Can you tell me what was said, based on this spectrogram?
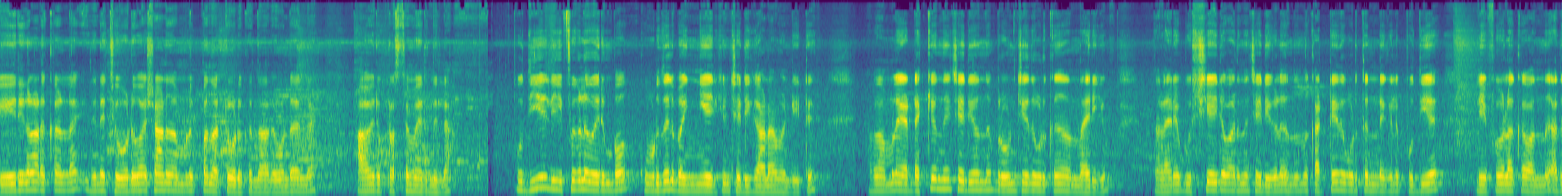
വേരുകളടക്കമുള്ള ഇതിന്റെ ചുവടുവശമാണ് നമ്മളിപ്പോൾ നട്ടു കൊടുക്കുന്നത്. അതുകൊണ്ട് തന്നെ ആ ഒരു പ്രശ്നം വരുന്നില്ല. പുതിയ ലീഫുകൾ വരുമ്പോൾ കൂടുതൽ ഭംഗിയായിരിക്കും ചെടി കാണാൻ വേണ്ടിയിട്ട്. അപ്പോൾ നമ്മൾ ഇടയ്ക്കൊന്ന് ചെടി ഒന്ന് ബ്രൗൺ ചെയ്ത് കൊടുക്കുന്നത് നന്നായിരിക്കും. വളരെ ബുഷിയായിട്ട് വരുന്ന ചെടികൾ ഒന്ന് കട്ട് ചെയ്ത് കൊടുത്തിട്ടുണ്ടെങ്കിൽ പുതിയ ലീഫുകളൊക്കെ വന്ന് അത്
